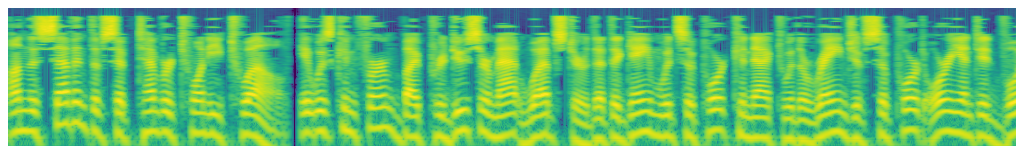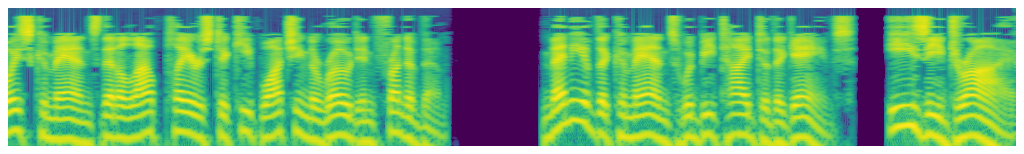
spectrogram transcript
On 7 September 2012, it was confirmed by producer Matt Webster that the game would support Kinect with a range of support-oriented voice commands that allow players to keep watching the road in front of them. Many of the commands would be tied to the game's Easy Drive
